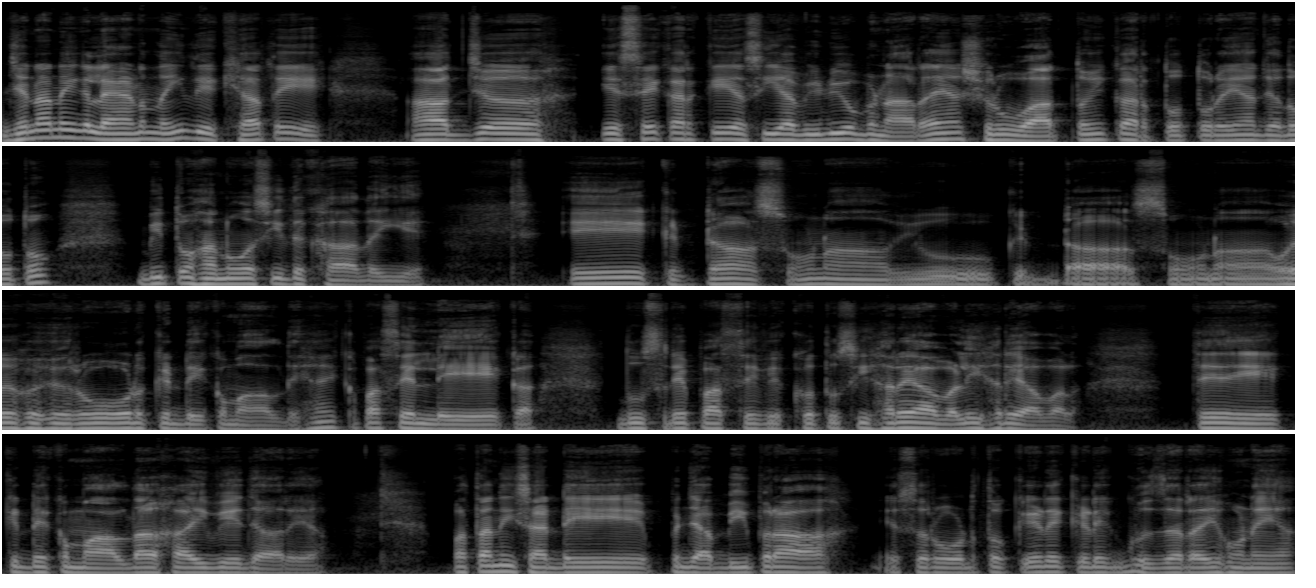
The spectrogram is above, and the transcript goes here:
ਜਿਨ੍ਹਾਂ ਨੇ ਇੰਗਲੈਂਡ ਨਹੀਂ ਦੇਖਿਆ ਤੇ ਅੱਜ ਇਸੇ ਕਰਕੇ ਅਸੀਂ ਆ ਵੀਡੀਓ ਬਣਾ ਰਹੇ ਹਾਂ, ਸ਼ੁਰੂਆਤ ਤੋਂ ਹੀ ਘਰ ਤੋਂ ਤੁਰੇ ਹਾਂ, ਜਦੋਂ ਤੋਂ ਵੀ ਤੁਹਾਨੂੰ ਅਸੀਂ ਦਿਖਾ ਦਈਏ। ਇਹ ਕਿੱਡਾ ਸੋਹਣਾ ਵਿਊ ਕਿੱਡਾ ਸੋਹਣਾ। ਓਏ ਹੋਏ ਰੋਡ ਕਿੱਡੇ ਕਮਾਲ ਦੇ ਹੈ। ਇੱਕ ਪਾਸੇ ਲੇਕ ਦੂਸਰੇ ਪਾਸੇ ਵੇਖੋ ਤੁਸੀਂ ਹਰਿਆਵਲ ਹੀ ਹਰਿਆਵਲ। ਤੇ ਕਿੱਡੇ ਕਮਾਲ ਦਾ ਹਾਈਵੇ ਜਾ ਰਿਹਾ। ਪਤਾ ਨਹੀਂ ਸਾਡੇ ਪੰਜਾਬੀ ਭਰਾ ਇਸ ਰੋਡ ਤੋਂ ਕਿਹੜੇ ਕਿਹੜੇ ਗੁਜ਼ਰ ਰਹੇ ਹੋਣੇ ਆ।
